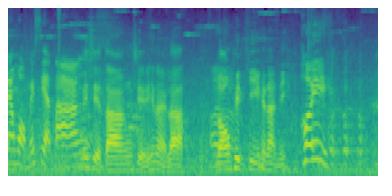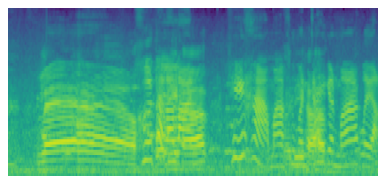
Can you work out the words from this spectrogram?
นางบอกไม่เสียตังค์ ไม่เสียตังค์เสียที่ไหนล่ะเออ ร้องผิดคีย์ขนาดนี้ เฮ้ย แล้วคือแต่ละสวัสดีร้าคนรับ ที่หามาคือมันสวัสดีใกครัล้บกันมากเลยอะ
